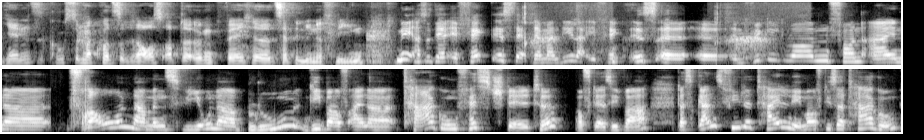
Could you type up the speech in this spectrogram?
Jens, guckst du mal kurz raus, ob da irgendwelche Zeppeline fliegen? Nee, also der Effekt ist, der, der Mandela-Effekt ist äh, äh, entwickelt worden von einer Frau namens Fiona Bloom, die auf einer Tagung feststellte, auf der sie war, dass ganz viele Teilnehmer auf dieser Tagung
